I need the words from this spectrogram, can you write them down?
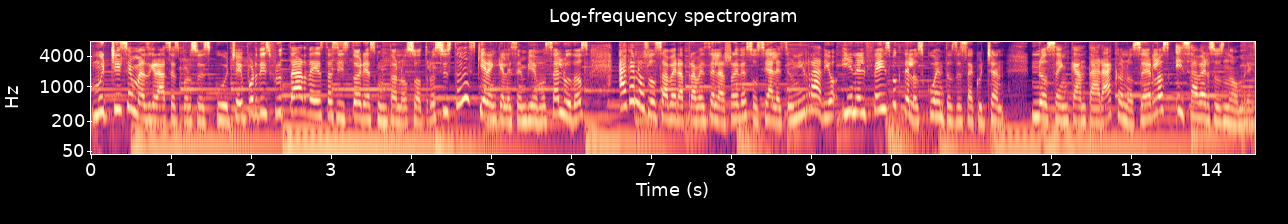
muchísimas gracias por su escucha y por disfrutar de estas historias junto a nosotros. Si ustedes quieren que les enviemos saludos, háganoslo saber a través de las redes sociales de Uniradio y en el Facebook de los cuentos de Sakuchan. Nos encantará conocerlos y saber sus nombres.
